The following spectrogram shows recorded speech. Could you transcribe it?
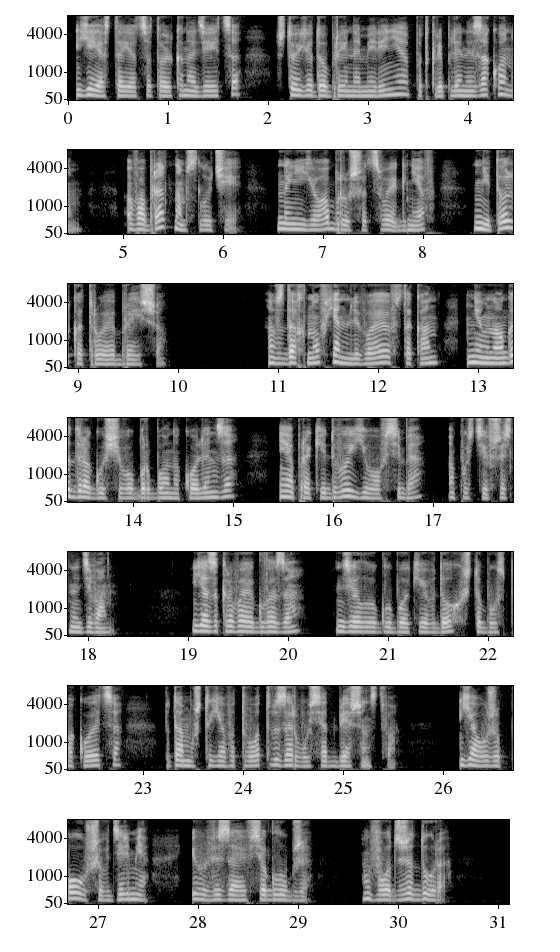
Ей остается только надеяться, что ее добрые намерения подкреплены законом. В обратном случае на нее обрушат свой гнев не только трое Брейшо. Вздохнув, я наливаю в стакан немного дорогущего бурбона Коллинза и опрокидываю его в себя, опустившись на диван. Я закрываю глаза, делаю глубокий вдох, чтобы успокоиться, потому что я вот-вот взорвусь от бешенства. Я уже по уши в дерьме и увязаю все глубже. Вот же дура.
